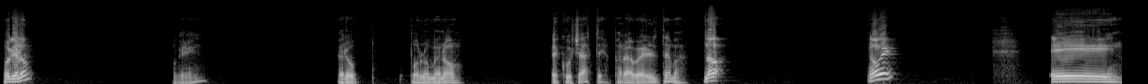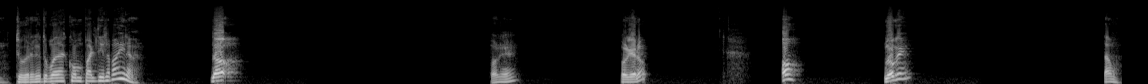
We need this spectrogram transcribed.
¿Por qué no? Ok. Pero por lo menos escuchaste para ver el tema. No. Ok. Eh, ¿Tú crees que tú puedes compartir la página? No. ¿Por qué? ¿Por qué no? Oh. Ok. Estamos.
